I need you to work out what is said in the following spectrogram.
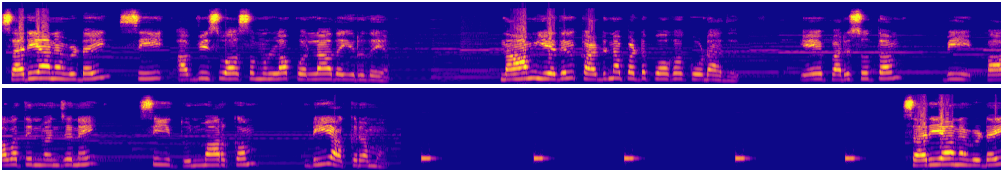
சரியான விடை சி அவ்விசுவாசமுள்ள பொல்லாத இருதயம். நாம் எதில் கடினப்பட்டு போகக்கூடாது. ஏ பரிசுத்தம் பி பாவத்தின் வஞ்சனை சி துன்மார்க்கம் டி அக்கிரமம். சரியான விடை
